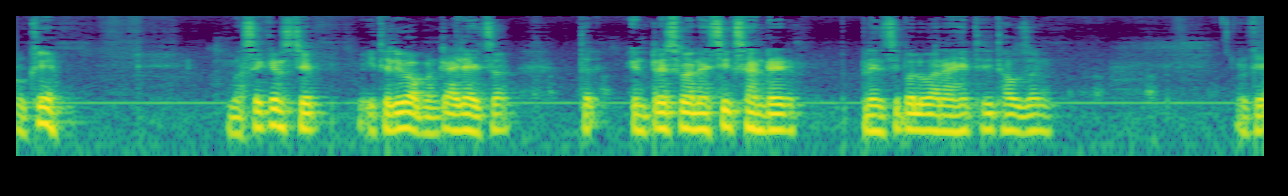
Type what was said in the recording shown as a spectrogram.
Okay मग सेकंड स्टेप इथे लिहू आपण काय लिहायचं? तर इंटरेस्ट वन आहे सिक्स हंड्रेड प्रिन्सिपल वन आहे three thousand okay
